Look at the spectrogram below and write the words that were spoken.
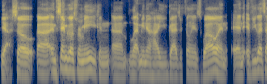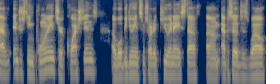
Yeah. So uh, and the same goes for me. You can um, let me know how you guys are feeling as well, and and if you guys have interesting points or questions, uh, we'll be doing some sort of Q and A stuff um, episodes as well.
